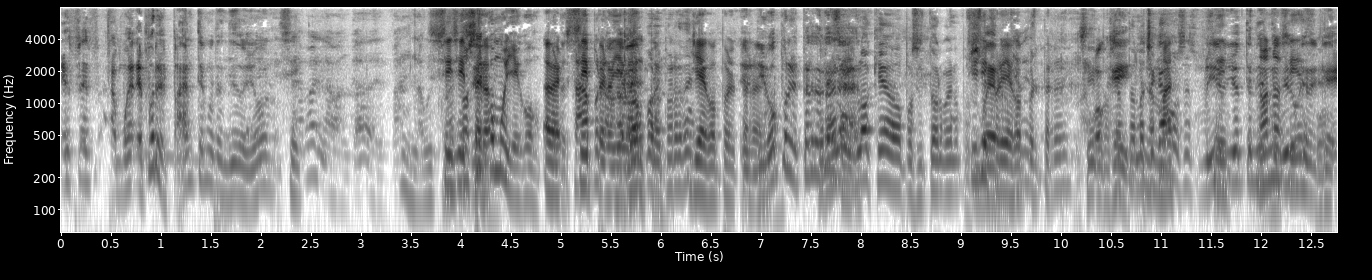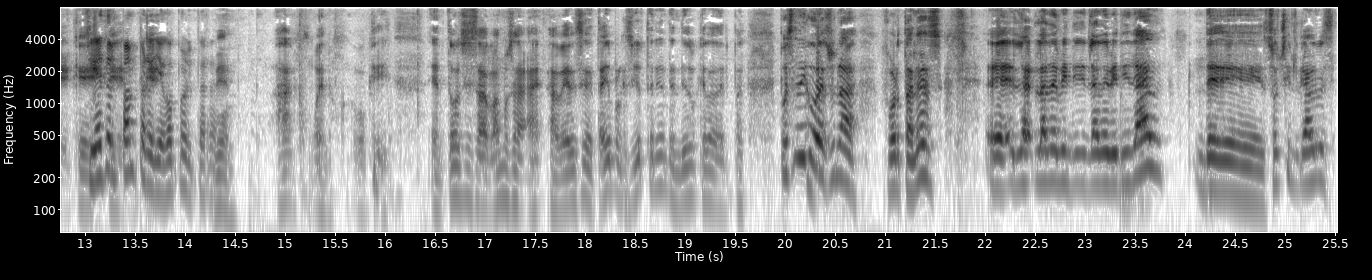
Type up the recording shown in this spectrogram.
Es, es, es, por el PAN, tengo entendido yo. Sí. Estaba en la bancada del PAN. La sí, sí, no sé cómo llegó. A ver, sí, pero llegó por el PRD. Llegó por el PRD. Llegó por el PRD. Pero era el bloque opositor, bueno, pues. Sí, sí, pero llegó por el PRD. Sí, okay. pues, lo checamos. Eso. Yo, yo tenía no, no, sí, que, que, que, sí, es del PAN, pero llegó por el PRD. Bien. Ah, bueno, ok. Entonces ah, vamos a, ver ese detalle, porque si yo tenía entendido que era del PAN. Pues digo, es una fortaleza. Eh, la, la, debilidad, la debilidad de Xochitl Galvez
